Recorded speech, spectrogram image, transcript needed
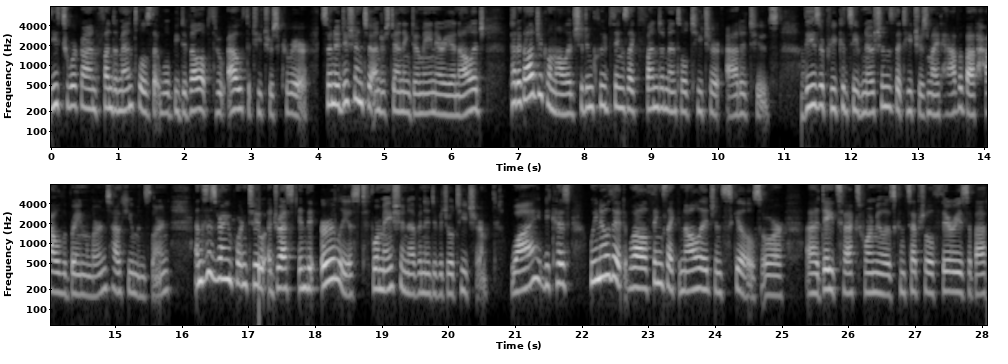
needs to work on fundamentals that will be developed throughout the teacher's career. So, in addition to understanding domain area knowledge, Pedagogical knowledge should include things like fundamental teacher attitudes. These are preconceived notions that teachers might have about how the brain learns, how humans learn, and this is very important to address in the earliest formation of an individual teacher. Why? Because we know that, while things like knowledge and skills, or uh, dates, facts, formulas, conceptual theories about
